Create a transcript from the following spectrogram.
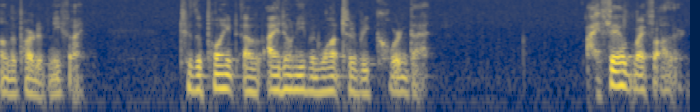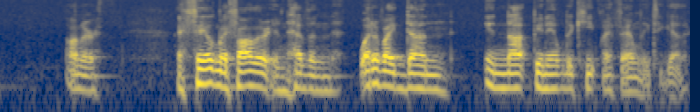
on the part of Nephi to the point of I don't even want to record that. I failed my Father on earth. I failed my Father in heaven. What have I done in not being able to keep my family together?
